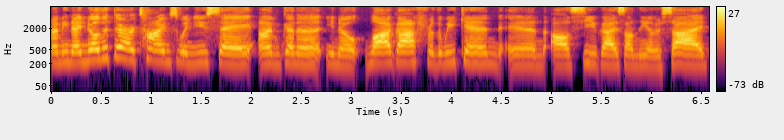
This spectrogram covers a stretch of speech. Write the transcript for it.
I mean, I know that there are times when you say, I'm going to, you know, log off for the weekend and I'll see you guys on the other side.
